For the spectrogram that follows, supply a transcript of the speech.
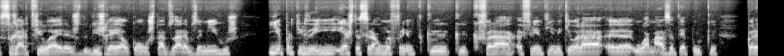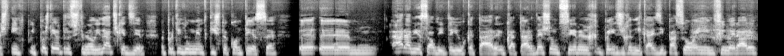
cerrar de fileiras de, de Israel com os Estados Árabes amigos e a partir daí esta será uma frente que, que, que fará a frente e aniquilará uh, o Hamas, até porque para, e, depois tem outras externalidades, quer dizer, a partir do momento que isto aconteça, uh, a Arábia Saudita e o Qatar, o Qatar deixam de ser países radicais e passam a enfileirar uh,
